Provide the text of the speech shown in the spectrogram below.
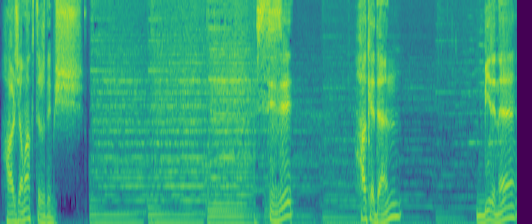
harcamaktır demiş. Sizi hak eden birine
